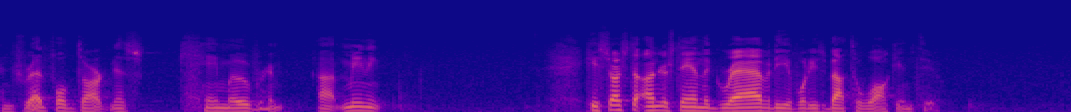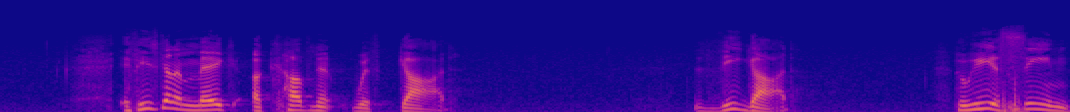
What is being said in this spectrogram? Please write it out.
and dreadful darkness came over him, uh, meaning he starts to understand the gravity of what he's about to walk into if he's going to make a covenant with God, the God, who he has seen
